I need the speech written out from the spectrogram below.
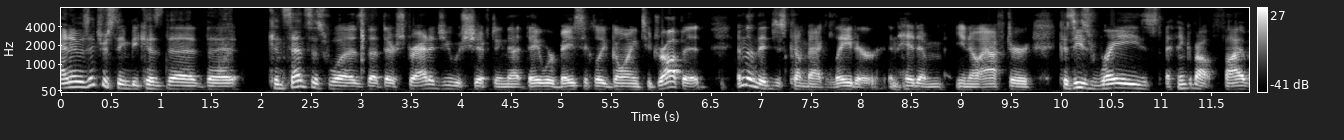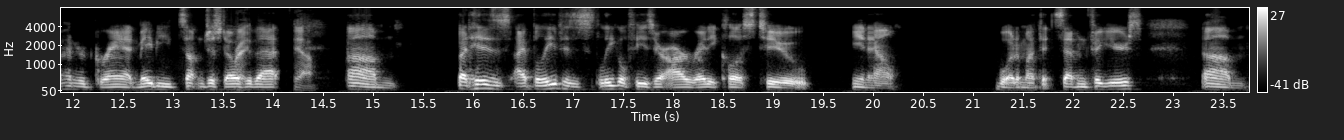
and it was interesting because the the consensus was that their strategy was shifting, that they were basically going to drop it, and then they'd just come back later and hit him, you know, after because he's raised, I think about five hundred grand, maybe something just over Right. that. Yeah. Um, but his, I believe his legal fees are already close to, you know, what am I think seven figures. Um,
